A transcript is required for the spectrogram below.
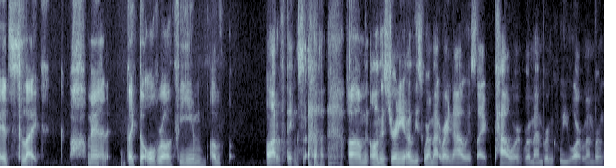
it's like oh man like the overall theme of a lot of things um, on this journey, at least where I'm at right now, is like power, remembering who you are, remembering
